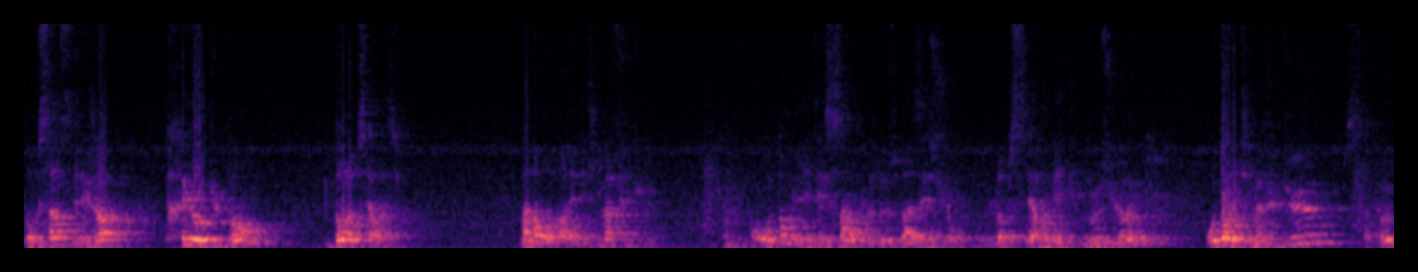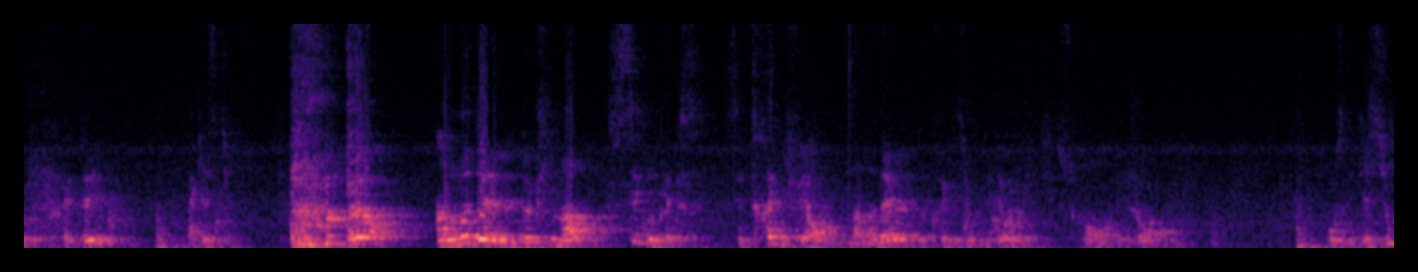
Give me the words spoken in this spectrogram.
Donc ça, c'est déjà préoccupant dans l'observation. Maintenant, on va parler des climats futurs. autant il était simple de se baser sur l'observer, du mesurer, autant les climats futurs, ça peut traiter la question. Alors, un modèle de climat, c'est complexe. C'est très différent d'un modèle de prévision météorologique. Souvent, les gens posent des questions.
